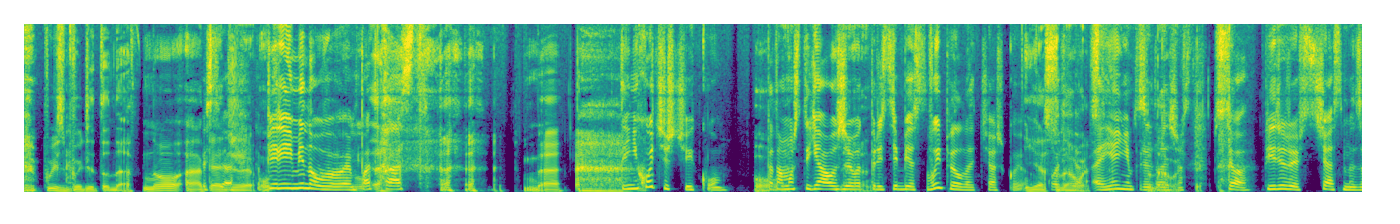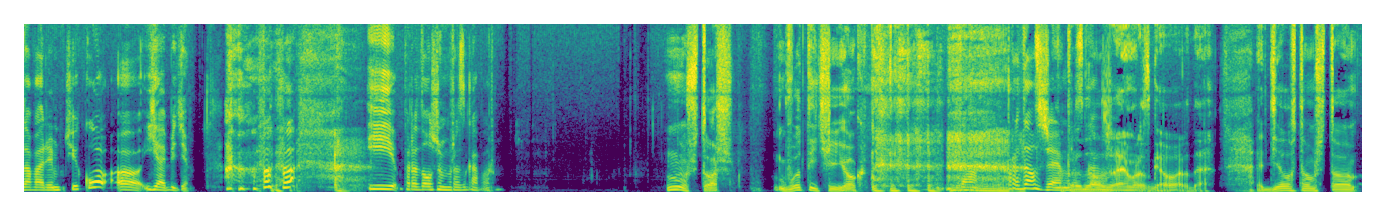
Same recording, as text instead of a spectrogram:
Пусть будет удав. Но, опять Всё, же, о- Переименовываем подкаст. да. Ты не хочешь чайку? О, Потому что я уже да. вот при тебе выпила чашку Я с кофе, а удовольствием, я не с предложу. Все, перерыв. Сейчас мы заварим чайку э, ябеди. И продолжим разговор. Ну что ж, вот и чаек. Да, продолжаем. Продолжаем разговор, да. Дело в том, что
